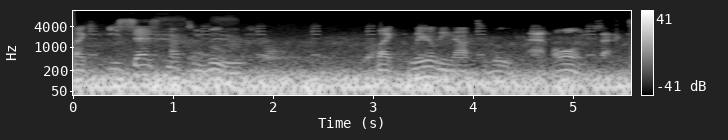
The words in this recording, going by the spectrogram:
Like he says not to move. Like clearly not to move at all in fact.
